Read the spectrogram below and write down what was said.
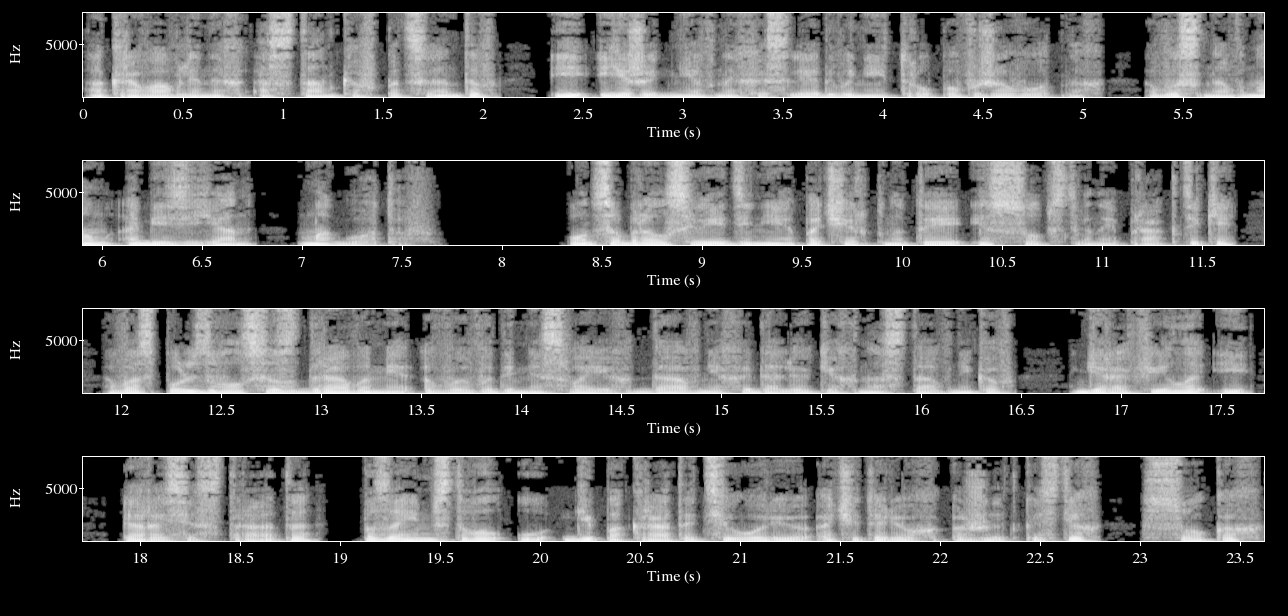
окровавленных останков пациентов и ежедневных исследований трупов животных, в основном обезьян, маготов. Он собрал сведения, почерпнутые из собственной практики, воспользовался здравыми выводами своих давних и далеких наставников Герофила и Эросистрата позаимствовал у Гиппократа теорию о четырех жидкостях, соках,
